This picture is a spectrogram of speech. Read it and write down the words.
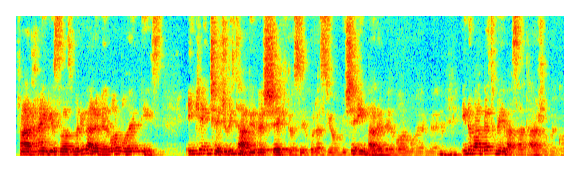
فرهنگ سازمانی برای معمار مهم نیست. اینکه این چجوری تبدیل به شکل و سیرکولاسیون میشه این برای معمار مهمه. اینو باید بتونه این وسط ترجمه کنه.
